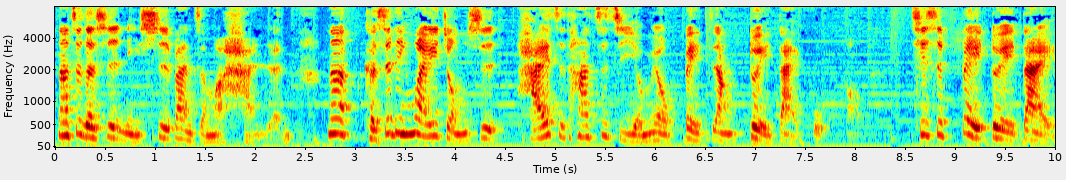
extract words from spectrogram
那这个是你示范怎么喊人。那可是另外一种是孩子他自己有没有被这样对待过？哦，其实被对待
